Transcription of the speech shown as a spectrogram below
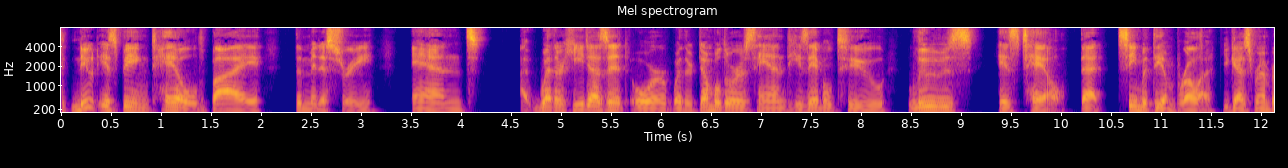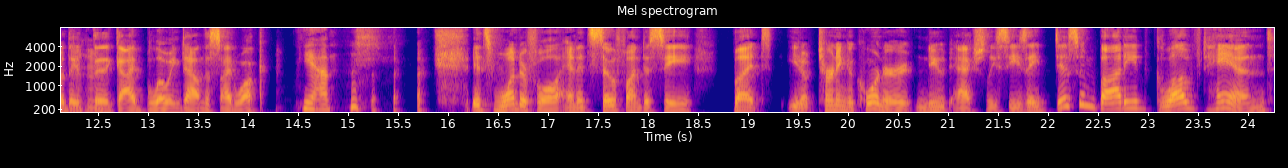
Newt is being tailed by the Ministry, and uh, whether he does it or whether Dumbledore's hand, he's able to lose his tail. That scene with the umbrella. You guys remember the, Mhm. the guy blowing down the sidewalk? Yeah. It's wonderful and it's so fun to see. But, you know, turning a corner, Newt actually sees a disembodied gloved hand,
